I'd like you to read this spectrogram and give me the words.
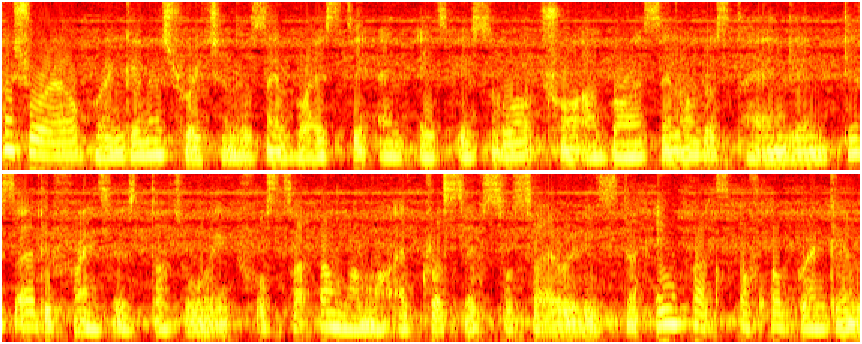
Cultural upbringing is rich in diversity and it is wrought through embracing understanding. These are differences that we foster a more inclusive societies. The impacts of upbringing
